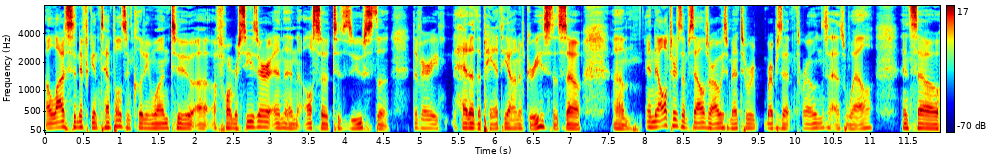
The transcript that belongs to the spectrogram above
a lot of significant temples, including one to uh, a former Caesar, and then also to Zeus, the the very head of the pantheon of Greece. And so, um, and the altars themselves are always meant to re- represent thrones as well. And so,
